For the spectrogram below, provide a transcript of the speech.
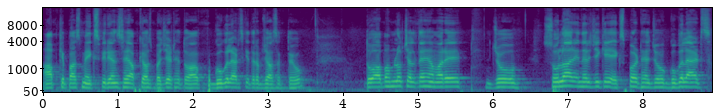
आपके पास में एक्सपीरियंस है, आपके पास बजट है तो आप गूगल एड्स की तरफ़ जा सकते हो। तो अब हम लोग चलते हैं हमारे जो सोलर एनर्जी के एक्सपर्ट हैं, जो गूगल एड्स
